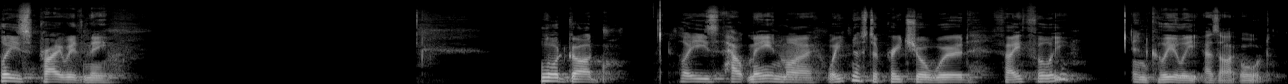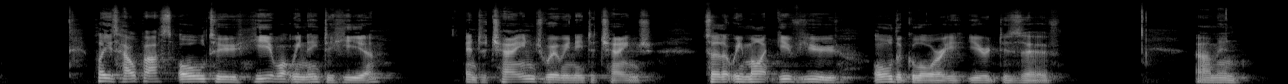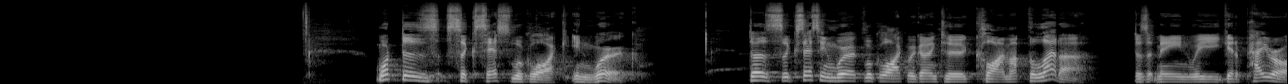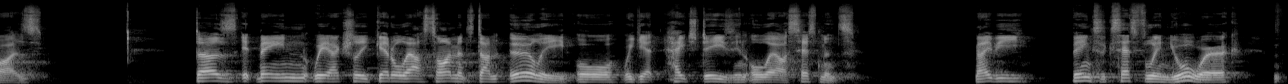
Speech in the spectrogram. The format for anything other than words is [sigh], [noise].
Please pray with me. Lord God, please help me in my weakness to preach your word faithfully and clearly as I ought. Please help us all to hear what we need to hear and to change where we need to change so that we might give you all the glory you deserve. Amen. What does success look like in work? Does success in work look like we're going to climb up the ladder? Does it mean we get a pay rise? Does it mean we actually get all our assignments done early or we get HDs in all our assessments? Maybe being successful in your work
